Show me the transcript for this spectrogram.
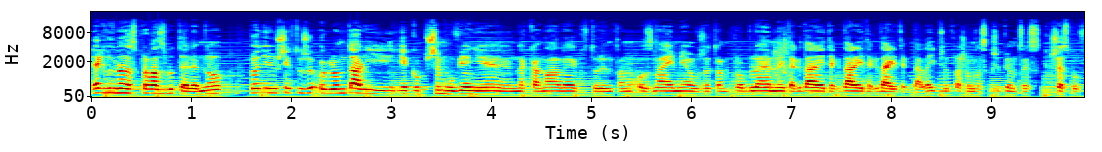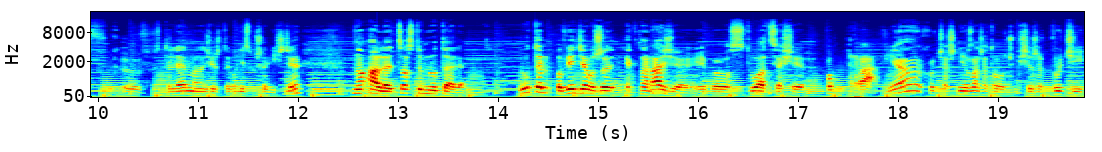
Jak wygląda sprawa z Lutelem? No, pewnie już niektórzy oglądali jego przemówienie na kanale, w którym tam oznajmiał, że tam problemy i tak dalej, tak dalej, tak dalej, tak dalej. Przepraszam za skrzypiące krzesło w, w tyle, mam nadzieję, że tego nie słyszeliście. No ale co z tym Lutelem? Lutel powiedział, że jak na razie jego sytuacja się poprawia, chociaż nie oznacza to oczywiście, że wróci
